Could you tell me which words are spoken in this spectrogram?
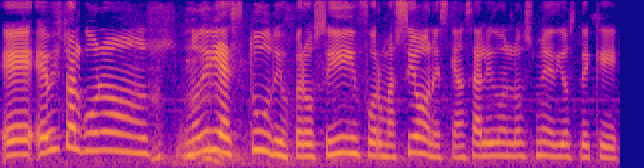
eh, he visto algunos, no diría estudios, pero sí informaciones que han salido en los medios de que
